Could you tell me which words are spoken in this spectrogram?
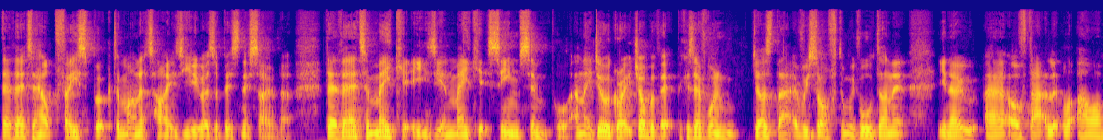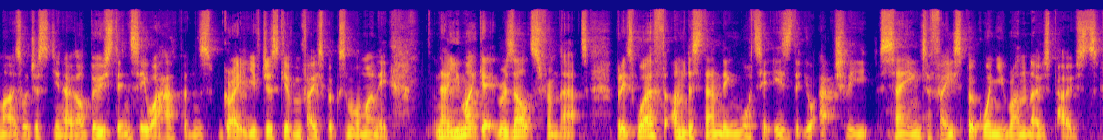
They're there to help facebook to monetize you as a business owner. They're there to make it easy and make it seem simple. And they do a great job of it because everyone does that every so often. We've all done it you know uh, of that little oh i might as well just you know i'll boost it and see what happens. Great you've just given facebook some more money. Now you might get results from that but it's worth understanding what it is that you're actually saying to facebook when you run those posts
